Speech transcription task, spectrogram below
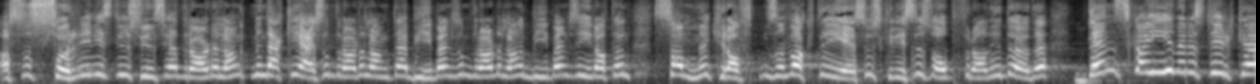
Altså, Sorry hvis du syns jeg drar det langt, men det er ikke jeg som drar det langt. Det er Bibelen som drar det langt. Bibelen sier at den samme kraften som vakte Jesus Kristus opp fra de døde, den skal gi dere styrke!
